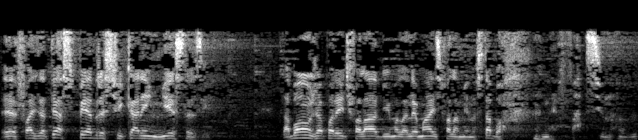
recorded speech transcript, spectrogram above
É, faz até as pedras ficarem em êxtase. Tá bom, já parei de falar, Bimala, lê mais, fala menos. Tá bom, não é fácil não,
